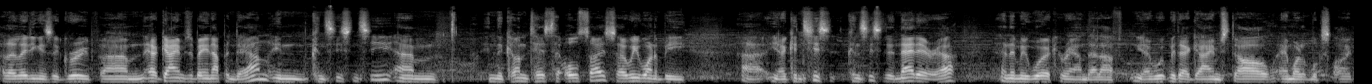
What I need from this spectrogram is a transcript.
are they leading as a group. Um, our games have been up and down in consistency um, in the contest also, so we want to be, uh, you know, consistent consistent in that area and then we work around that after, you know, with our game style and what it looks like.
